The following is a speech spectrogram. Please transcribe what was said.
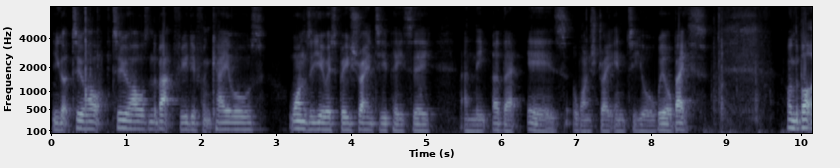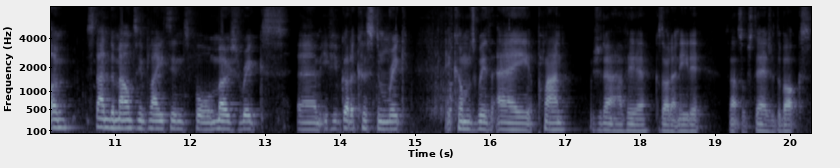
You've got two hole, two holes in the back for your different cables. One's a USB straight into your PC, and the other is one straight into your wheelbase. On the bottom, standard mounting platings for most rigs. Um, if you've got a custom rig, it comes with a plan, which I don't have here because I don't need it. So that's upstairs with the box.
